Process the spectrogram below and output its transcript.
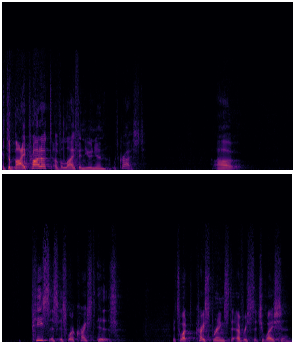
It's a byproduct of a life in union with Christ. Uh, peace is, is where Christ is. It's what Christ brings to every situation.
